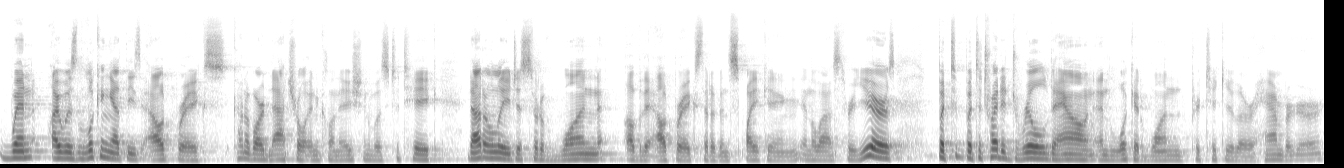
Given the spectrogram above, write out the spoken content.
when I was looking at these outbreaks, kind of our natural inclination was to take not only just sort of one of the outbreaks that have been spiking in the last three years, but to, but to try to drill down and look at one particular hamburger.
